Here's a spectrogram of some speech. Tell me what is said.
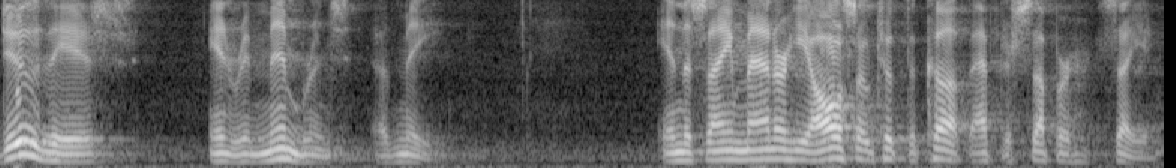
Do this in remembrance of me. In the same manner, he also took the cup after supper, saying,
